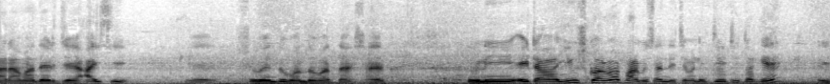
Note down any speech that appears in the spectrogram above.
আর আমাদের যে আইসি শুভেন্দু বন্দ্যোপাধ্যায় সাহেব উনি এটা ইউজ করবার পারমিশন দিচ্ছে। মানে জেটিটাকে এই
